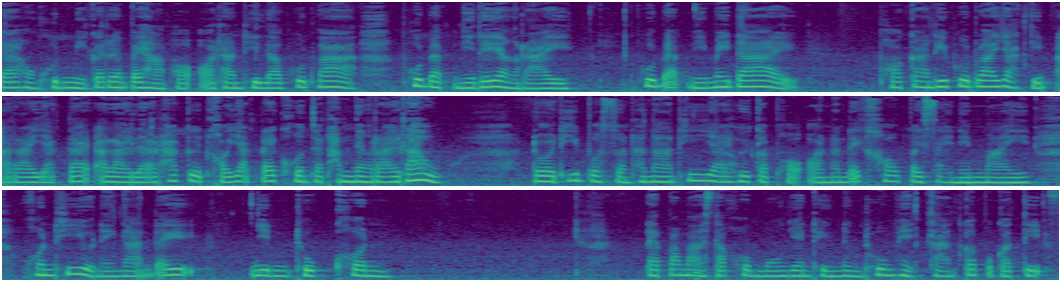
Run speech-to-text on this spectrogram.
ยายของคุณหมีก็เดินไปหาผออทันทีแล้วพูดว่า พูดแบบนี้ได้อย่างไร พูดแบบนี้ไม่ได้ เพราะการที่พูดว่าอยากกินอะไรอยากได้อะไรแล้ว ถ้าเกิดเขาอยากได้คนจะทำอย่างไรเล่าโดยที่บทสนทนาที่ยายคุยกับพออนั้นได้เข้าไปใส่ในไม้คนที่อยู่ในงานได้ยินทุกคน และประมาณสักหกโมงเย็นถึงหนึ่งทุ่มเหตุการณ์ก็ปกติไฟ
